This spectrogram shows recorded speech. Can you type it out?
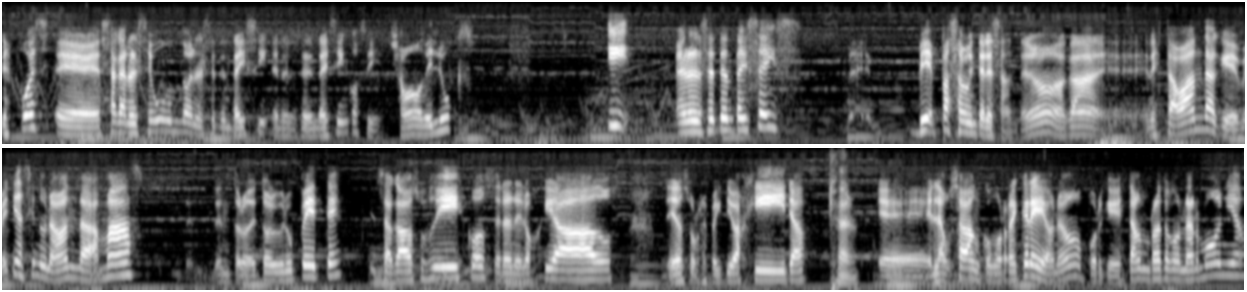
Después eh, sacan el segundo en el, 75, en el 75, sí, llamado Deluxe. Y en el 76 eh, pasa algo interesante, ¿no? Acá eh, en esta banda que venía siendo una banda más de- dentro de todo el grupete, sacaba sus discos, eran elogiados, tenían sus respectivas giras. Claro. La usaban como recreo, ¿no? Porque estaban un rato con Armonia,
